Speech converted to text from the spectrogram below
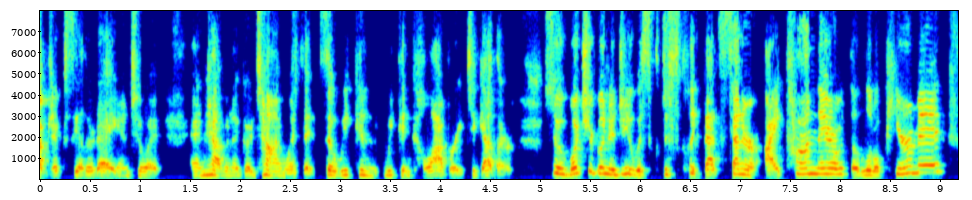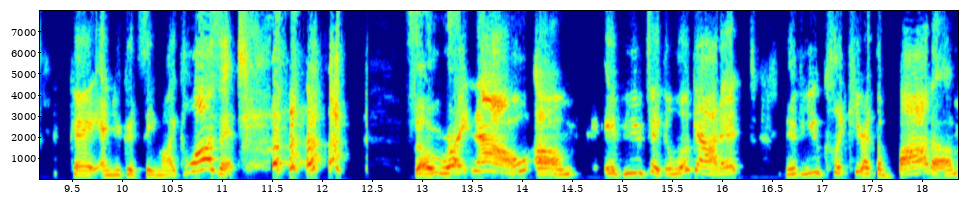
objects the other day into it and having a good time with it. So we can we can collaborate together. So what you're going to do is just click that center icon there with the little pyramid, okay, and you could see my closet. so right now, um, if you take a look at it, if you click here at the bottom,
